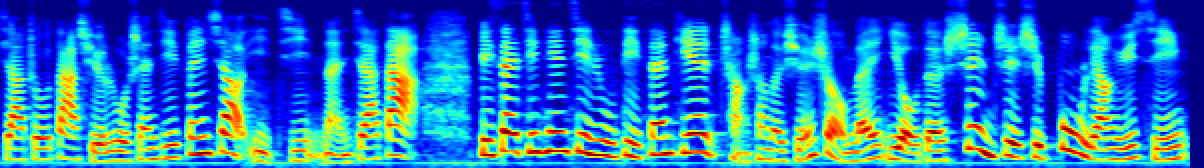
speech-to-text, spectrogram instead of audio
加州大学洛杉矶分校以及南加大。比赛今天进入第三天，场上的选手们有的甚至是不良于行，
